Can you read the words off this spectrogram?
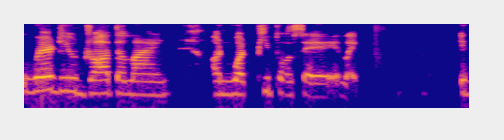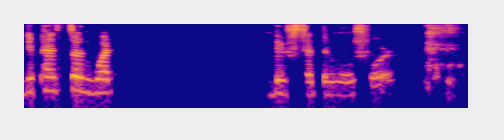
where do you draw the line on what people say? Like it depends on what they've set the rules for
